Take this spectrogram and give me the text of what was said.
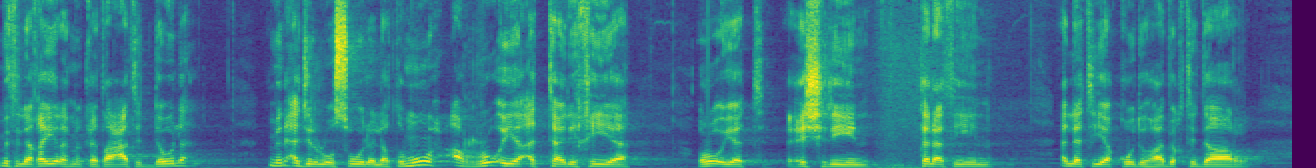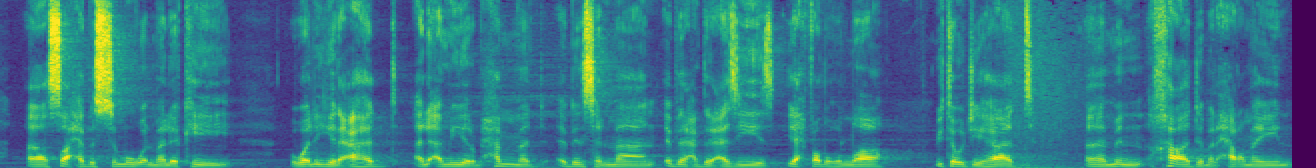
مثل غيره من قطاعات الدولة من أجل الوصول إلى طموح الرؤية التاريخية رؤية عشرين ثلاثين التي يقودها باقتدار صاحب السمو الملكي ولي العهد الأمير محمد بن سلمان بن عبد العزيز يحفظه الله بتوجيهات من خادم الحرمين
